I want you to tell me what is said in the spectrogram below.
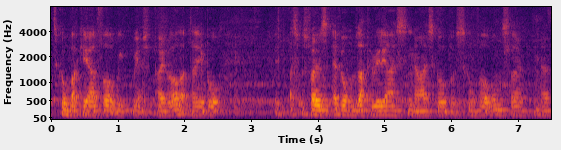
to come back here, I thought we, we actually played well that day, but I suppose everyone was happy really. I, you know, I scored, but Scunthorpe won, so you know.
